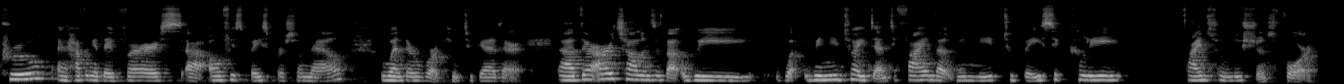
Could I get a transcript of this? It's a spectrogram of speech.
crew and having a diverse uh, office based personnel when they're working together. Uh, there are challenges that we we need to identify and that we need to basically find solutions for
